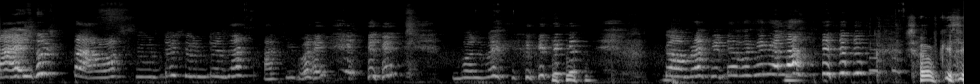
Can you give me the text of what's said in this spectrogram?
ডায়লগটা আমার শুনতে শুনতে যা হাসি পায়। বলবে? তো আমরা খেতে বসে গেলাম। সব কিছু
